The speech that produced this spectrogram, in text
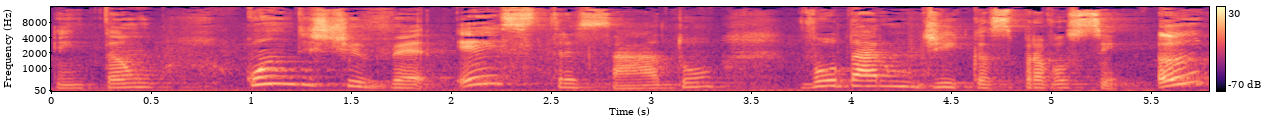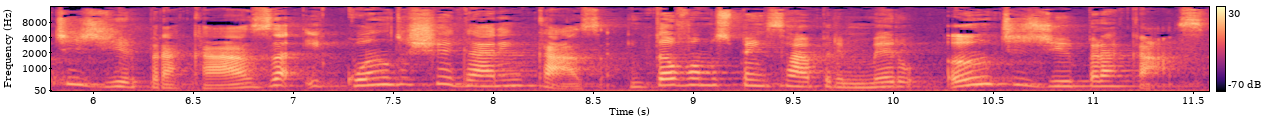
Então, quando estiver estressado, vou dar um dicas para você antes de ir para casa e quando chegar em casa. Então vamos pensar primeiro antes de ir para casa.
